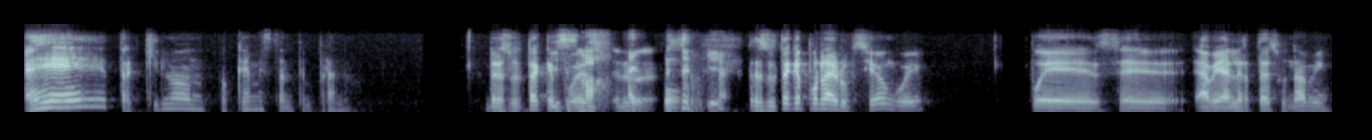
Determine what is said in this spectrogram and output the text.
güey. Eh, tranquilo, no quemes tan temprano. Resulta que pues, no, el- resulta que por la erupción, güey, pues eh, había alerta de tsunami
